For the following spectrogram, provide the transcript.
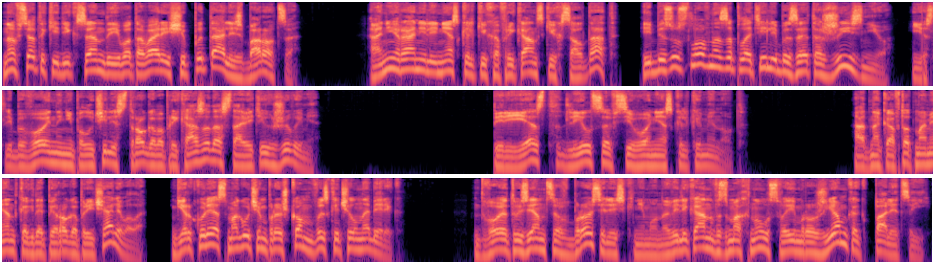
но все-таки Диксенд и его товарищи пытались бороться. Они ранили нескольких африканских солдат и, безусловно, заплатили бы за это жизнью, если бы воины не получили строгого приказа доставить их живыми. Переезд длился всего несколько минут. Однако в тот момент, когда пирога причаливала, Геркулес могучим прыжком выскочил на берег. Двое туземцев бросились к нему, но великан взмахнул своим ружьем, как палицей,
